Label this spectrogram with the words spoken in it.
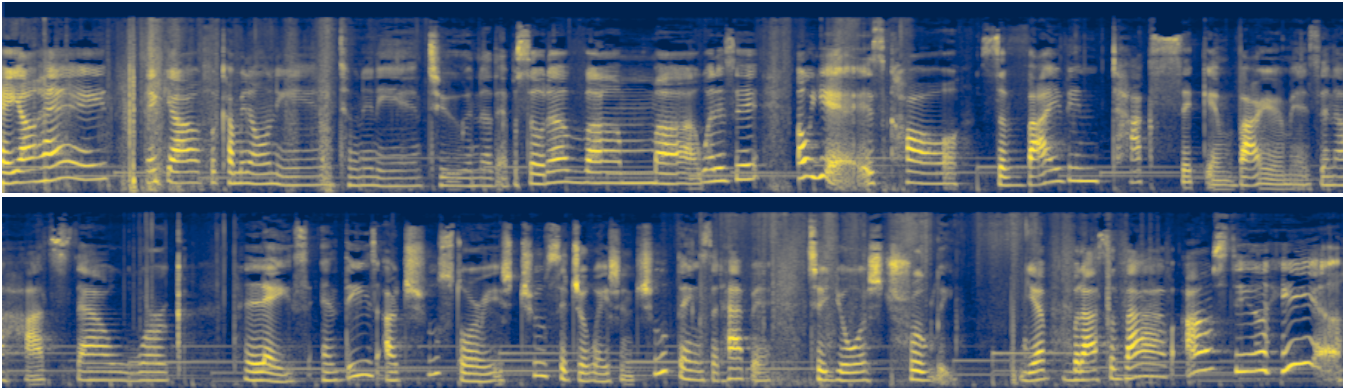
Hey y'all, hey. Thank y'all for coming on in, tuning in to another episode of um uh, what is it? Oh yeah, it's called Surviving Toxic Environments in a Hostile Workplace. And these are true stories, true situations, true things that happen to yours truly. Yep, but I survived. I'm still here.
